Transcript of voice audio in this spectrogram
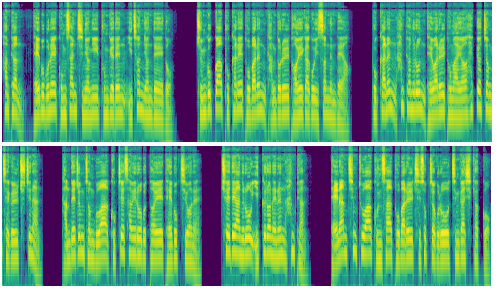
한편 대부분의 공산 진영이 붕괴된 2000년대에도 중국과 북한의 도발은 강도를 더해가고 있었는데요. 북한은 한편으론 대화를 통하여 햇볕 정책을 추진한 감대중 정부와 국제사회로부터의 대북 지원을 최대한으로 이끌어내는 한편 대남 침투와 군사 도발을 지속적으로 증가시켰고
